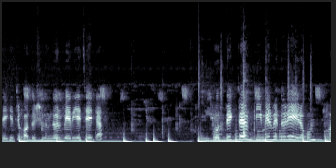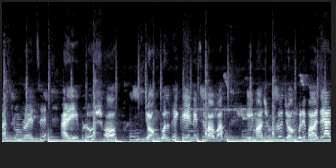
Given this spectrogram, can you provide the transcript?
দেখেছ কত সুন্দর বেরিয়েছে এটা? প্রত্যেকটা ডিমের ভেতরে এরকম মাশরুম রয়েছে। আর এগুলো সব জঙ্গল থেকে এনেছে বাবা। এই মাশরুমগুলো জঙ্গলে পাওয়া যায় আর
